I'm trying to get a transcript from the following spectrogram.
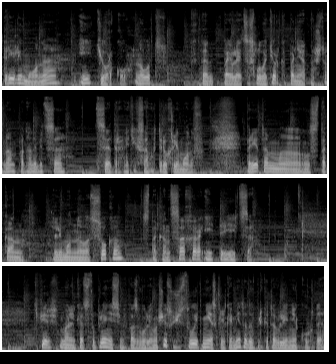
три лимона и терку. Ну вот, когда появляется слово терка, понятно, что нам понадобится цедра этих самых трех лимонов. При этом э, стакан лимонного сока, стакан сахара и три яйца – теперь маленькое отступление себе позволим. Вообще существует несколько методов приготовления курда.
